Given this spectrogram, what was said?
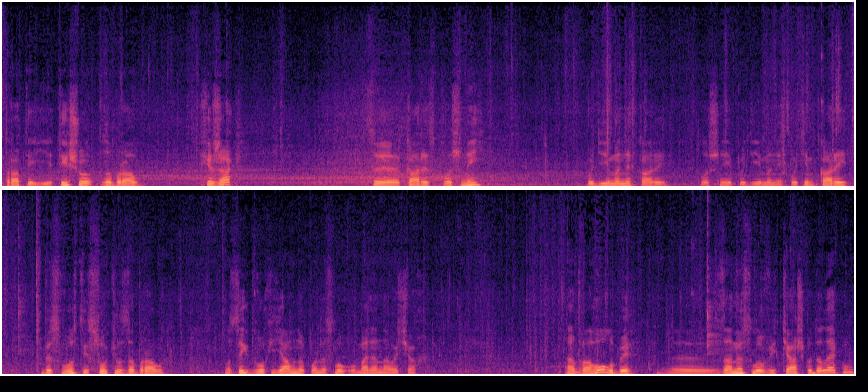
втрати є. Тих, що забрав хижак, це кари сплошний, подіймених кари, сплошний подіймених, потім карий безхвостий, сокіл забрав. Оцих двох явно понесло у мене на очах. А два голуби е, занесло в відтяжку далеку.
